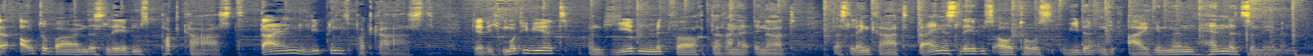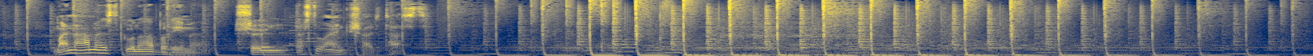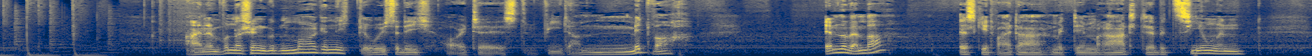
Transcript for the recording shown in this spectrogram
Der Autobahn des Lebens Podcast, dein Lieblingspodcast, der dich motiviert und jeden Mittwoch daran erinnert, das Lenkrad deines Lebensautos wieder in die eigenen Hände zu nehmen. Mein Name ist Gunnar Brehme. Schön, dass du eingeschaltet hast. Einen wunderschönen guten Morgen, ich grüße dich. Heute ist wieder Mittwoch im November. Es geht weiter mit dem Rat der Beziehungen.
